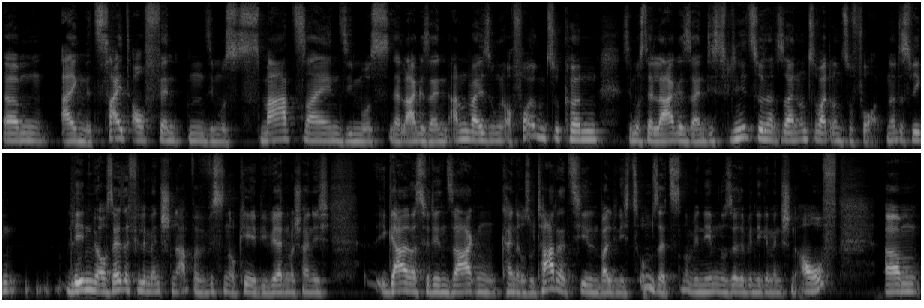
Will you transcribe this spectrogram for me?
ähm, eigene Zeit aufwenden, sie muss smart sein, sie muss in der Lage sein, Anweisungen auch folgen zu können, sie muss in der Lage sein, diszipliniert zu sein und so weiter und so fort. Ne? Deswegen lehnen wir auch sehr, sehr viele Menschen ab, weil wir wissen, okay, die werden wahrscheinlich, egal was wir denen sagen, keine Resultate erzielen, weil die nichts umsetzen und wir nehmen nur sehr, sehr wenige Menschen auf. Ähm,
